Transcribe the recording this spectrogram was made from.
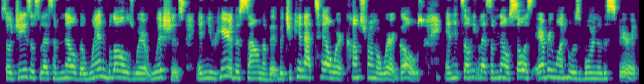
So Jesus lets him know the wind blows where it wishes and you hear the sound of it, but you cannot tell where it comes from or where it goes. And so he lets him know, so is everyone who is born of the Spirit.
